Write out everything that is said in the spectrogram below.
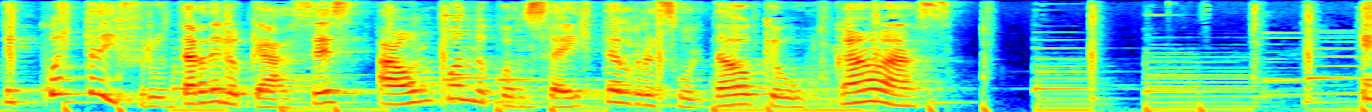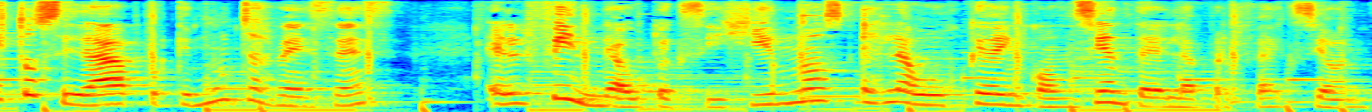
¿Te cuesta disfrutar de lo que haces aun cuando conseguiste el resultado que buscabas? Esto se da porque muchas veces el fin de autoexigirnos es la búsqueda inconsciente de la perfección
